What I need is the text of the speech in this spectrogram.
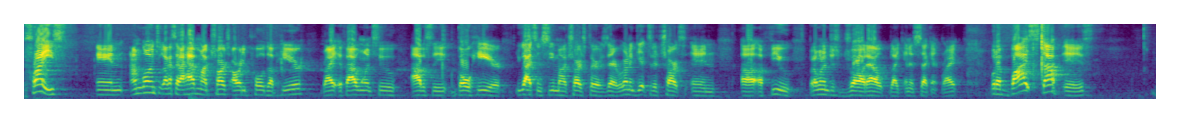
price and I'm going to, like I said, I have my charts already pulled up here, right? If I want to obviously go here, you guys can see my charts clear as day. We're going to get to the charts in uh, a few, but I want to just draw it out like in a second, right? What a buy stop is,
